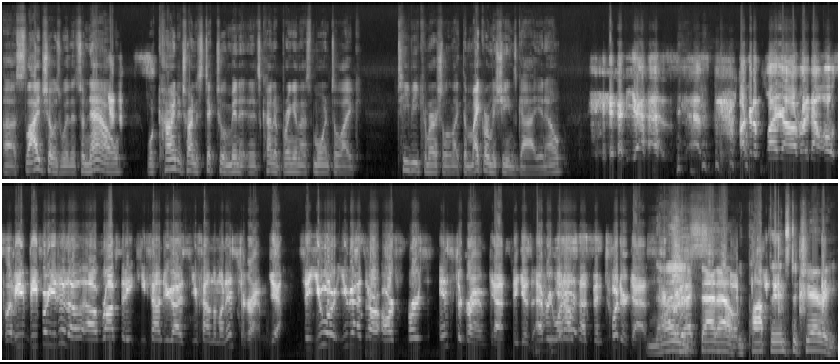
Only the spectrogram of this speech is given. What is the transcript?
uh, slideshows with it. So now we're kind of trying to stick to a minute, and it's kind of bringing us more into like TV commercial and like the Micro Machines guy, you know? yes, yes. I'm gonna play uh, right now. Oh, Slim. Be- before you do though, uh, Rob said he, he found you guys. You found them on Instagram. Yeah. So you are you guys are our first Instagram guest because everyone else has been Twitter guests. Nice. Check that out. We popped the Insta cherry.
